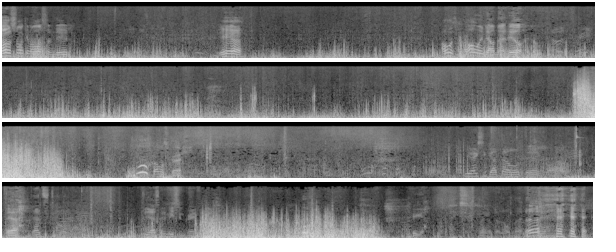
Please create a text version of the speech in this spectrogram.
That was fucking awesome, dude. Yeah. I was crawling down that hill. That was great. Woo, almost crashed. You actually got that whole thing. Wow. Yeah. That's dope. Dude, that's gonna be some great fish. Here you go. Thanks. I think I'm done holding that.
